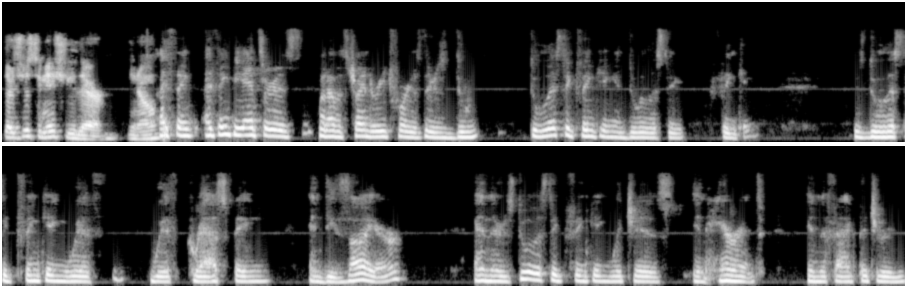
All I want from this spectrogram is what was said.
there's just an issue there, you know. I think I think the answer is what I was trying to reach for is there's du- dualistic thinking and dualistic thinking. There's dualistic thinking with with grasping and desire, and there's dualistic thinking which is inherent in the fact that you're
